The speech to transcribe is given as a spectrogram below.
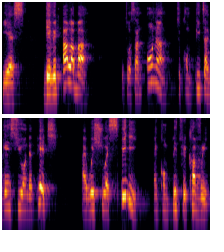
Yes, David Alaba, it was an honor to compete against you on the pitch. I wish you a speedy and complete recovery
